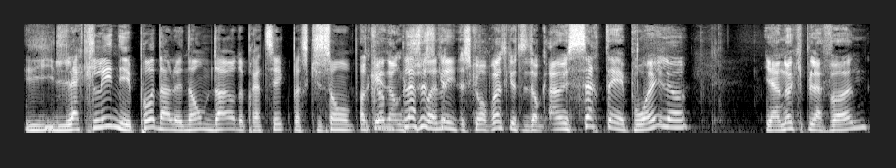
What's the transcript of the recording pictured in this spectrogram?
la clé n'est pas dans le nombre d'heures de pratique parce qu'ils sont okay, donc plafonnés. je comprends ce que tu dis. Donc, à un certain point, là, il y en a qui plafonnent,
